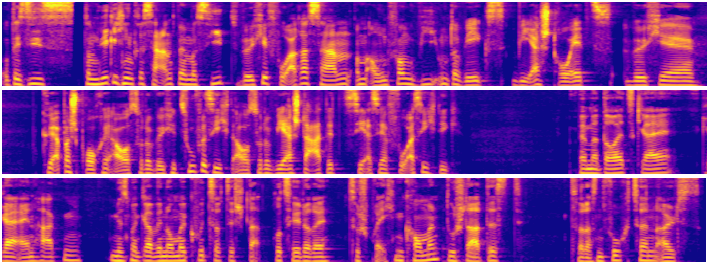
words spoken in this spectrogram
Und das ist dann wirklich interessant, weil man sieht, welche Fahrer sind am Anfang wie unterwegs, wer streut welche Körpersprache aus oder welche Zuversicht aus oder wer startet sehr, sehr vorsichtig. Wenn wir da jetzt gleich, gleich einhaken, müssen wir, glaube ich, nochmal kurz auf das Startprozedere zu sprechen kommen. Du startest 2015 als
